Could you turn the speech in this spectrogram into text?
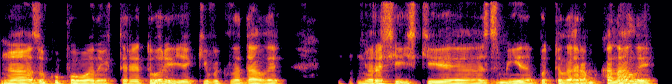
з окупованих територій, які викладали російські ЗМІ або телеграм-канали,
